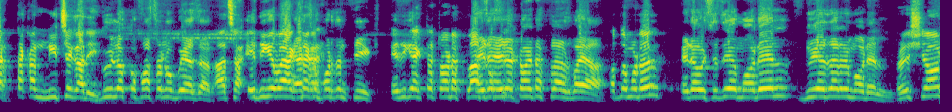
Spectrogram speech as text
লাখ টাকার নিচে গাড়ি। দুই লক্ষ পঁচানব্বই হাজার। আচ্ছা এদিকে ভাই একটা একশো পার্সেন্ট ফিক্স এদিকে একটা টয়টা প্লাস এটা এটা টয়টা প্লাস ভাইয়া। কত মডেল এটা হচ্ছে যে মডেল দুই হাজারের মডেল রেজিস্ট্রেশন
